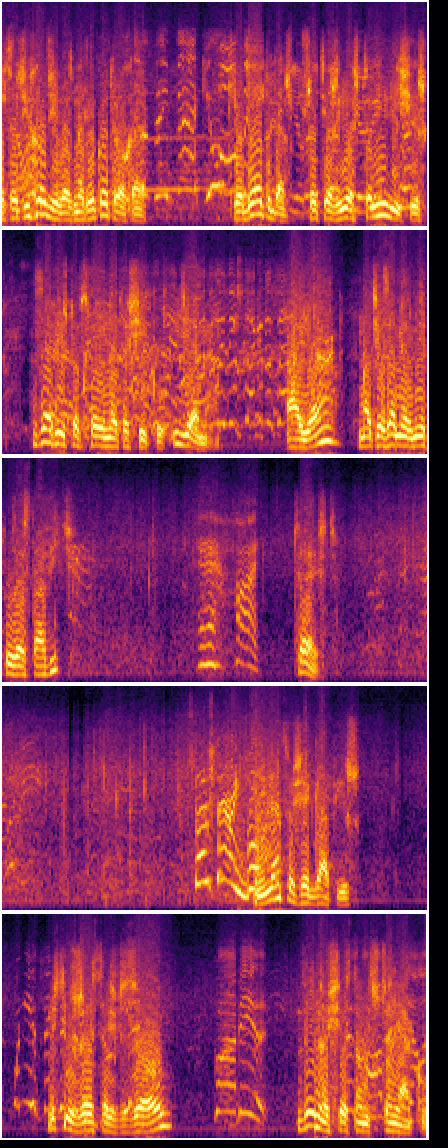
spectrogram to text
O co ci chodzi? Wezmę tylko trochę. Kiedy oddasz? Przecież jeszcze mi wisisz. Zabierz to w swoim notesiku. Idziemy. A ja? Macie zamiar mnie tu zostawić? Hi. Cześć. Na co się gapisz? Myślisz, że jesteś w zoo? Wynoś się stąd, szczeniaku.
